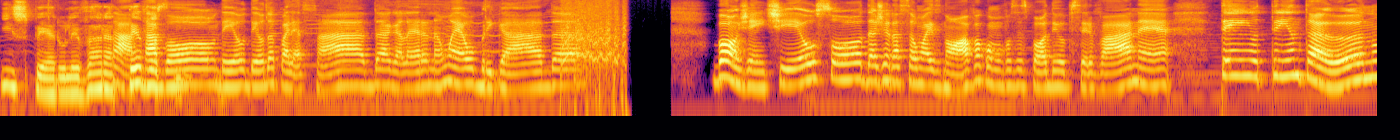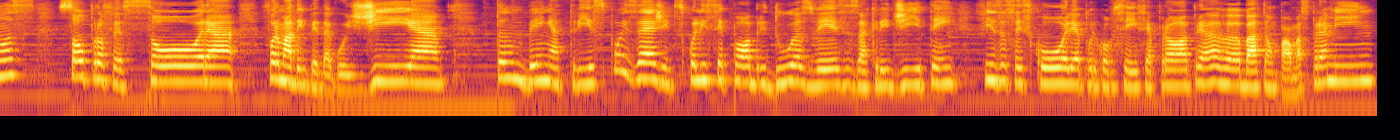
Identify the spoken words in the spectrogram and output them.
E espero levar Tá, até tá você. bom, deu, deu da palhaçada, a galera não é obrigada. Bom, gente, eu sou da geração mais nova, como vocês podem observar, né? Tenho 30 anos, sou professora, formada em pedagogia, também atriz. Pois é, gente, escolhi ser pobre duas vezes, acreditem. Fiz essa escolha por consciência própria, aham, batam palmas pra mim.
